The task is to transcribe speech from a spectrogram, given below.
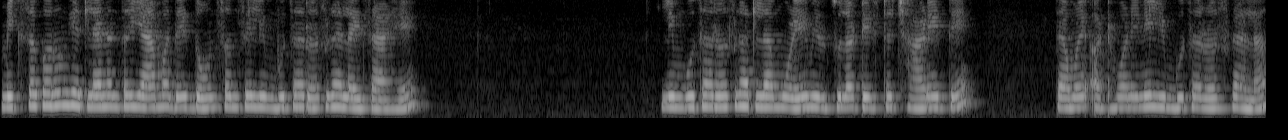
मिक्स करून घेतल्यानंतर यामध्ये दोन चमचे लिंबूचा रस घालायचा आहे. लिंबूचा रस घातल्यामुळे मिरचूला टेस्ट छान येते. त्यामुळे आठवणीने लिंबूचा रस घाला.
